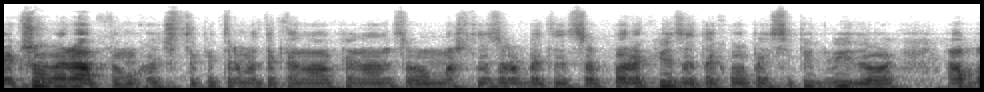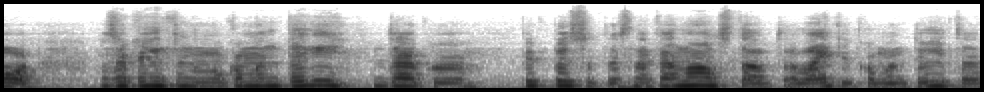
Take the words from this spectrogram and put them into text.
Якщо ви раптом хочете підтримати канал фінансово, можете зробити це по реквізитах в описі під відео або в закріпленому коментарі. Дякую. Підписуйтесь на канал, ставте лайки, коментуйте.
